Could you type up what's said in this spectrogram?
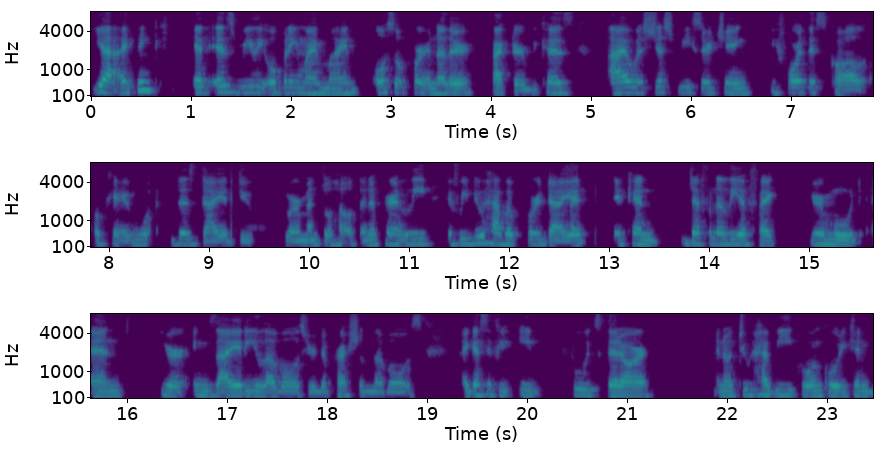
yeah, I think it is really opening my mind also for another factor because I was just researching before this call, okay, what does diet do to our mental health? And apparently, if we do have a poor diet, it can definitely affect your mood and your anxiety levels, your depression levels. I guess if you eat foods that are you know too heavy quote unquote you can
